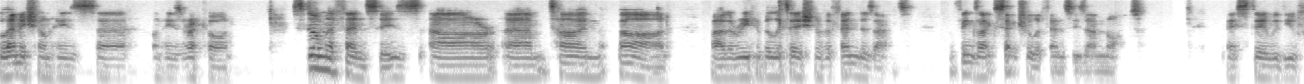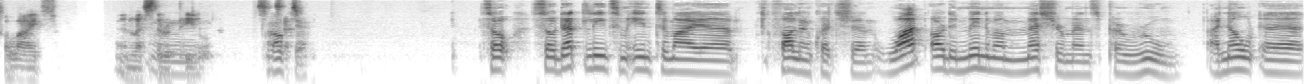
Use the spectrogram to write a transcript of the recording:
blemish on his uh, on his record. Some offences are um, time barred by the Rehabilitation of Offenders Act. Things like sexual offences are not. They stay with you for life unless they're mm. appealed. Okay. So, so that leads me into my uh, following question: What are the minimum measurements per room? I know uh,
